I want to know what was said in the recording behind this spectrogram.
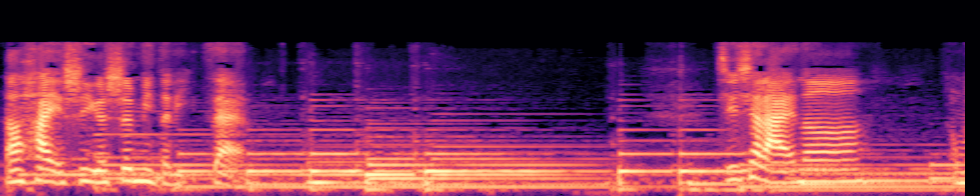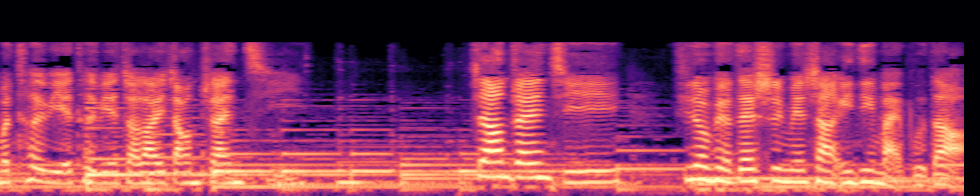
然后它也是一个生命的礼赞。接下来呢，我们特别特别找到一张专辑，这张专辑听众朋友在市面上一定买不到，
